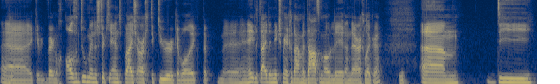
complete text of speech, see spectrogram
Uh, ja. ik, heb, ik, werk nog af en toe met een stukje enterprise architectuur. Ik heb, al, ik heb uh, een hele tijd niks meer gedaan met datamodelleren en dergelijke. Ja. Um, die,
